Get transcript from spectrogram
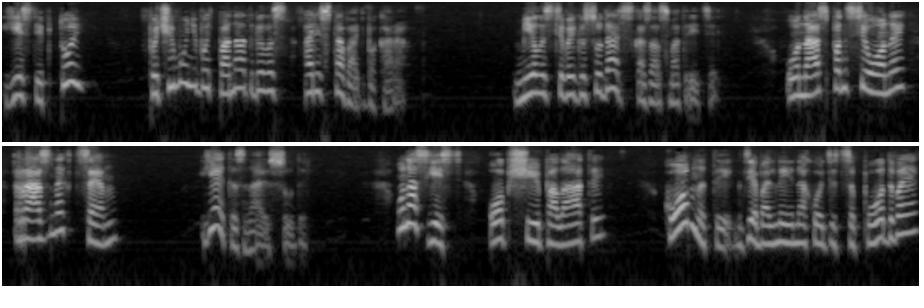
если б той почему-нибудь понадобилось арестовать Бакара. «Милостивый государь», — сказал смотритель, — «у нас пансионы разных цен». «Я это знаю, сударь. У нас есть общие палаты, комнаты, где больные находятся подвое,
